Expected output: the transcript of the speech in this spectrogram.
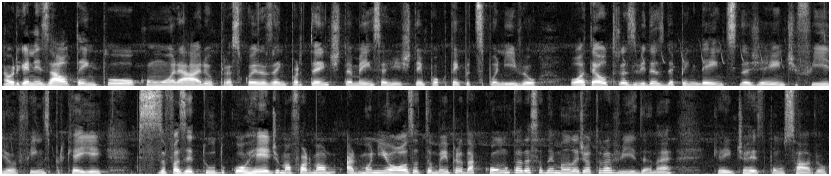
Organizar o tempo com o horário para as coisas é importante também, se a gente tem pouco tempo disponível, ou até outras vidas dependentes da gente, filho, afins, porque aí precisa fazer tudo correr de uma forma harmoniosa também para dar conta dessa demanda de outra vida, né? Que a gente é responsável.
